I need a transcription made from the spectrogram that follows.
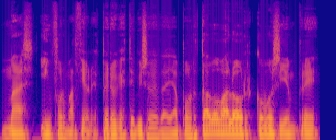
más información. Espero que este episodio te haya aportado valor, como siempre.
